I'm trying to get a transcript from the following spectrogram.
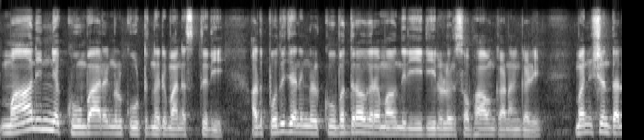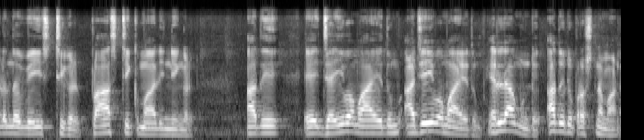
മാലിന്യ കൂമ്പാരങ്ങൾ കൂട്ടുന്നൊരു മനസ്ഥിതി. അത് പൊതുജനങ്ങൾക്ക് ഉപദ്രവകരമാകുന്ന രീതിയിലുള്ള ഒരു സ്വഭാവം കാണാൻ കഴിയും. മനുഷ്യൻ തള്ളുന്ന വേസ്റ്റുകൾ പ്ലാസ്റ്റിക് മാലിന്യങ്ങൾ അത് ജൈവമായതും അജൈവമായതും എല്ലാമുണ്ട്. അതൊരു പ്രശ്നമാണ്.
